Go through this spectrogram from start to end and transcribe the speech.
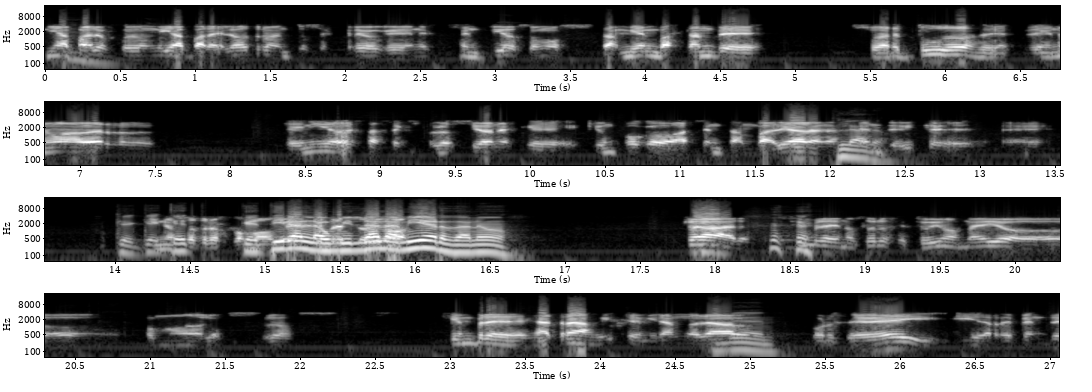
ni a palo fue de un día para el otro, entonces creo que en ese sentido somos también bastante suertudos de, de no haber tenido esas explosiones que, que un poco hacen tambalear a la Claro. gente, ¿viste? Eh, Que, que, nosotros que como tiran que la siempre humildad a la mierda, ¿no? Claro, siempre nosotros estuvimos medio como los, los siempre desde atrás, viste, mirándola, Bien. Por TV y, y de repente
